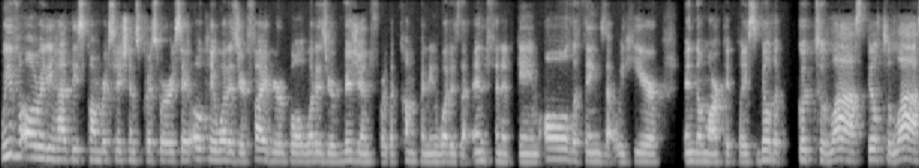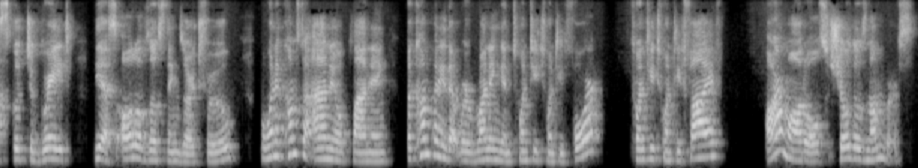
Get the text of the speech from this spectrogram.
we've already had these conversations, Chris, where we say, okay, what is your five year goal? What is your vision for the company? What is the infinite game? All the things that we hear in the marketplace build a good to last, built to last, good to great, Yes, all of those things are true. But when it comes to annual planning, the company that we're running in 2024, 2025, our models show those numbers.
